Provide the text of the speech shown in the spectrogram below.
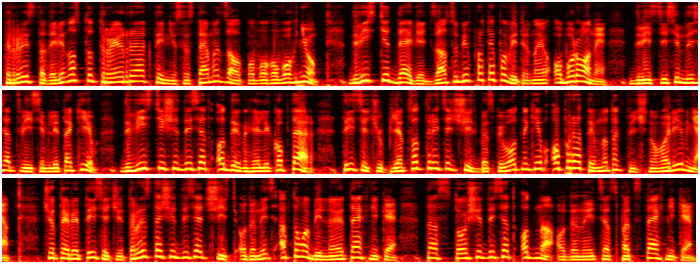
393 реактивні системи залпового вогню, 209 засобів протиповітряної оборони, 278 літаків, 261 гелікоптер, 1536 безпілотників оперативно-тактичного рівня, 4366 одиниць автомобільної техніки та 161 одиниця спецтехніки.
